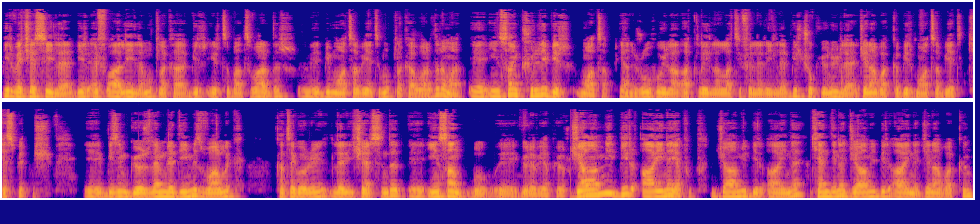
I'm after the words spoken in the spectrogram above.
bir veçesiyle, bir efaliyle mutlaka bir irtibatı vardır. Bir muhatabiyeti mutlaka vardır ama e, insan külli bir muhatap. Yani ruhuyla, aklıyla, latifeleriyle birçok yönüyle Cenab-ı Hakk'a bir muhatabiyet kesbetmiş. E, bizim gözlemlediğimiz varlık kategoriler içerisinde e, insan bu e, görevi yapıyor. Cami bir ayna yapıp, cami bir ayna, kendine cami bir ayna Cenab-ı Hakk'ın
